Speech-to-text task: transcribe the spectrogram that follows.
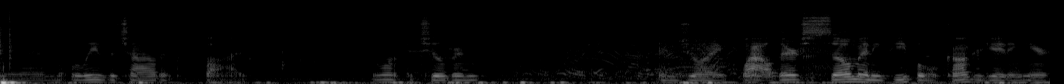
and we'll leave the child at 5. We want the children enjoying. Wow, there's so many people congregating here.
